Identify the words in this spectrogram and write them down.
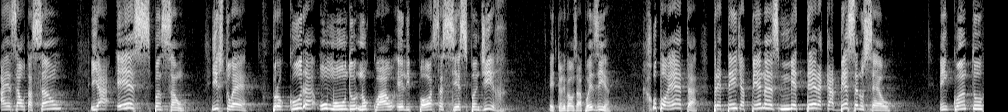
a exaltação e a expansão, isto é, procura um mundo no qual ele possa se expandir. Então ele vai usar a poesia. O poeta pretende apenas meter a cabeça no céu, enquanto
